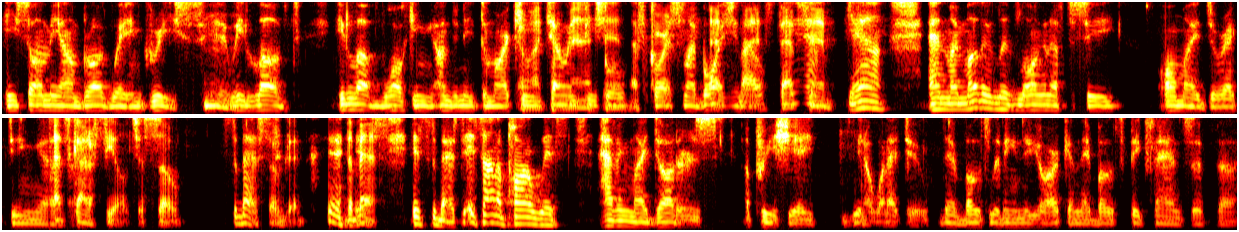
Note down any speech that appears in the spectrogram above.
He saw me on Broadway in Grease. We loved. He loved walking underneath the marquee. Oh, telling imagine. people, Of course. that's my boy." That's you know? that's- that's yeah. him. Yeah, and my mother lived long enough to see all my directing. Uh, That's got to feel just so it's the best. so good. The best. It's, it's the best. It's on a par with having my daughters appreciate, you know, what I do. They're both living in New York, and they're both big fans of. Uh,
